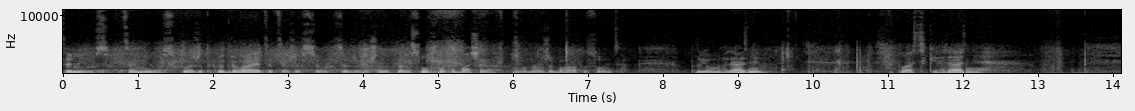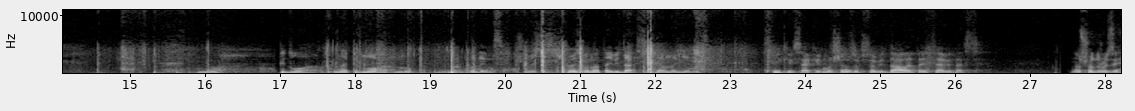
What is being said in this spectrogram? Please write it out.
Це мінус. Це мінус. Коли вже таке відривається, це вже все. Це вже машина пересохла, побачила, вона вже багато сонця. Прийоми грязні, всі пластики грязні. Ну, підлога. Основна підлога. Ну, подивимося. Щось, щось вона та й віддасть, де вона дінеться. Скільки всяких машин вже все віддали, та й це віддасть. Ну що, друзі,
